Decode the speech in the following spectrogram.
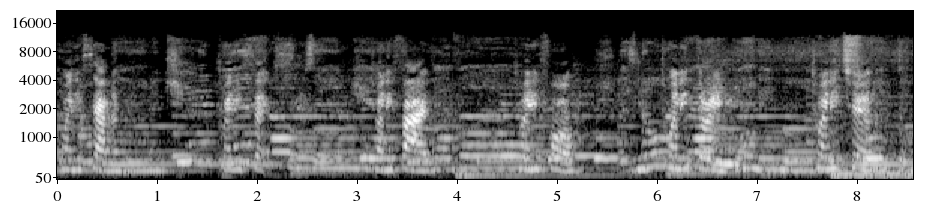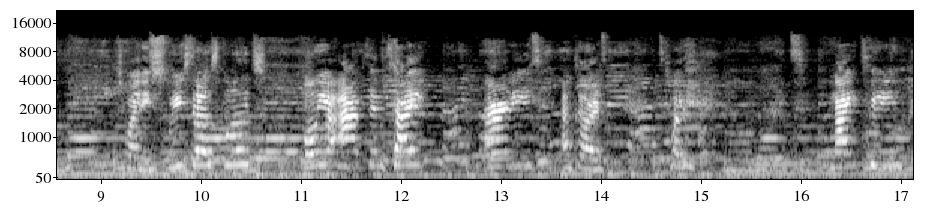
27, 26, 25, 24, 23, 22, 20. Squeeze those glutes. Pull your abs in tight. 30, I'm sorry, 20, 19,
